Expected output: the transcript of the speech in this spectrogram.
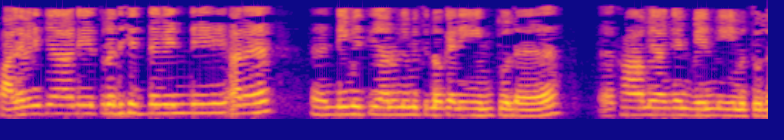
පළවෙනි ධානය තුළදී සිද්ධ වෙන්නේ අර නිමිති අනුනිමිති නොගැනීම තුළ කාමයන්ගෙන් වෙන්වීම තුළ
